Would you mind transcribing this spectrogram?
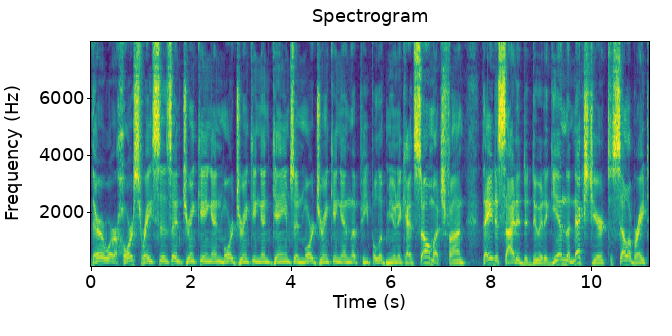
There were horse races and drinking and more drinking and games and more drinking, and the people of Munich had so much fun, they decided to do it again the next year to celebrate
